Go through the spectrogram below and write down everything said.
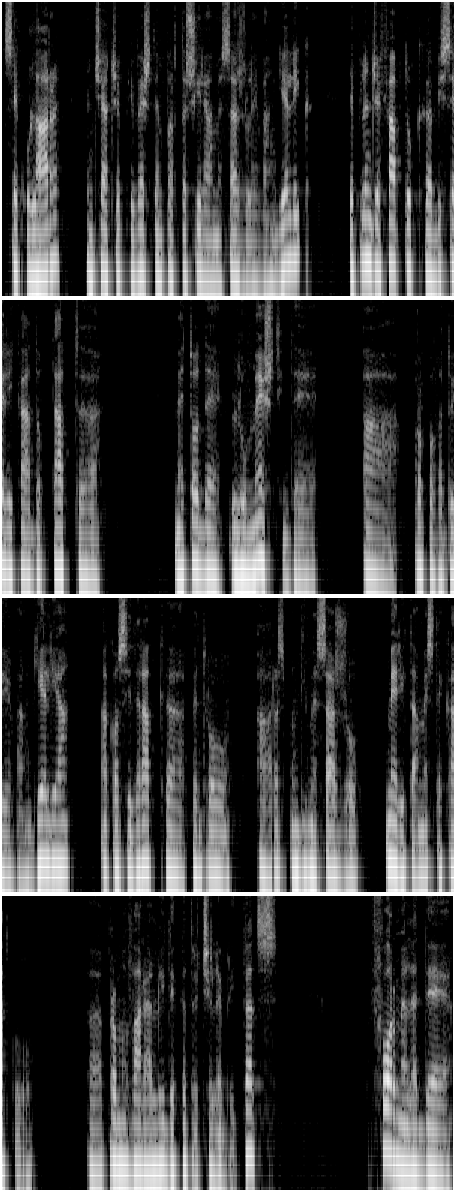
seculară în ceea ce privește împărtășirea mesajului evanghelic, deplânge faptul că biserica a adoptat uh, metode lumești de a propovădui Evanghelia, a considerat că pentru a răspândi mesajul merită amestecat cu uh, promovarea lui de către celebrități, formele de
